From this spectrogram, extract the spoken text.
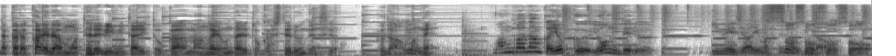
だから彼らもテレビ見たりとか漫画読んだりとかしてるんですよ。普段はね。漫画なんかよく読んでるイメージありますねそうそうそうそう。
